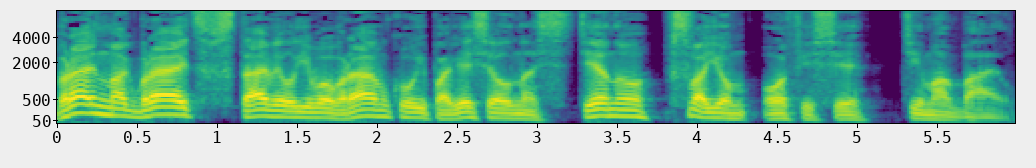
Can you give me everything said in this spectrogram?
Брайан Макбрайт вставил его в рамку и повесил на стену в своем офисе T-Mobile.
